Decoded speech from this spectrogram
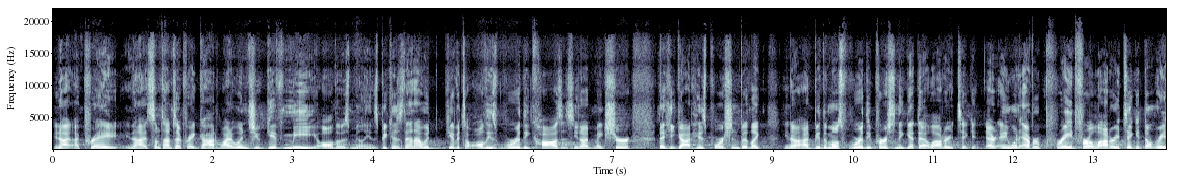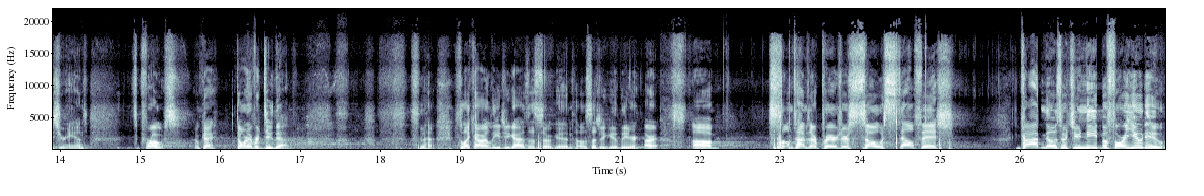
You know, I, I pray, you know, I, sometimes I pray, God, why wouldn't you give me all those millions? Because then I would give it to all these worthy causes. You know, I'd make sure that he got his portion, but like, you know, I'd be the most worthy person to get that lottery ticket. Anyone ever prayed for a lottery ticket? Don't raise your hand. It's gross, okay? Don't ever do that. like how I lead you guys? That's so good. I'm such a good leader. All right. Um, sometimes our prayers are so selfish. God knows what you need before you do.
